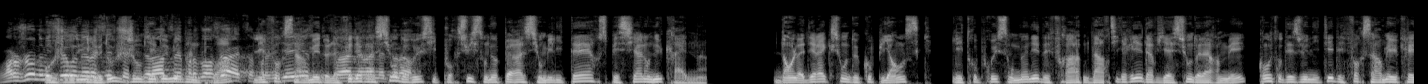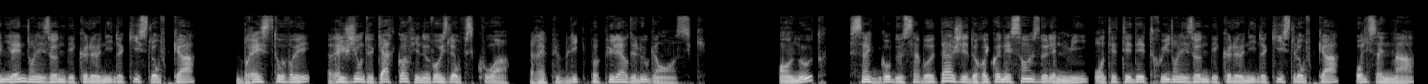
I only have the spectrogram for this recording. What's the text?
Aujourd'hui, le 12 janvier 2023, les forces armées de la Fédération de Russie poursuivent son opération militaire spéciale en Ukraine. Dans la direction de Kupiansk, les troupes russes ont mené des frappes d'artillerie et d'aviation de l'armée contre des unités des forces armées ukrainiennes dans les zones des colonies de Kislovka, Brestovoe, région de Kharkov et Novoslovskoye, République populaire de Lugansk. En outre, cinq groupes de sabotage et de reconnaissance de l'ennemi ont été détruits dans les zones des colonies de Kislovka, Olsana,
